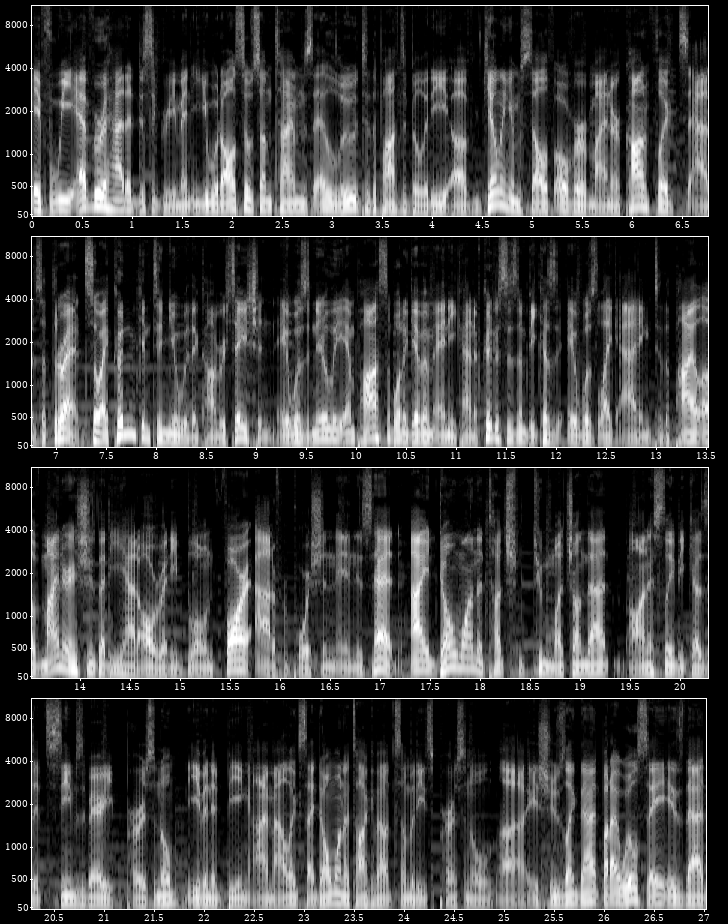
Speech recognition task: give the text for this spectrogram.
If we ever had a disagreement, he would also sometimes allude to the possibility of killing himself over minor conflicts as a threat, so I couldn't continue with the conversation. It was nearly impossible to give him any kind of criticism because it was like adding to the pile of minor issues that he had already blown far out of proportion in his head. I don't want to touch too much on that, honestly, because it seems very personal, even it being I'm Alex. I don't want to talk about somebody's personal uh, issues like that, but I will say is that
